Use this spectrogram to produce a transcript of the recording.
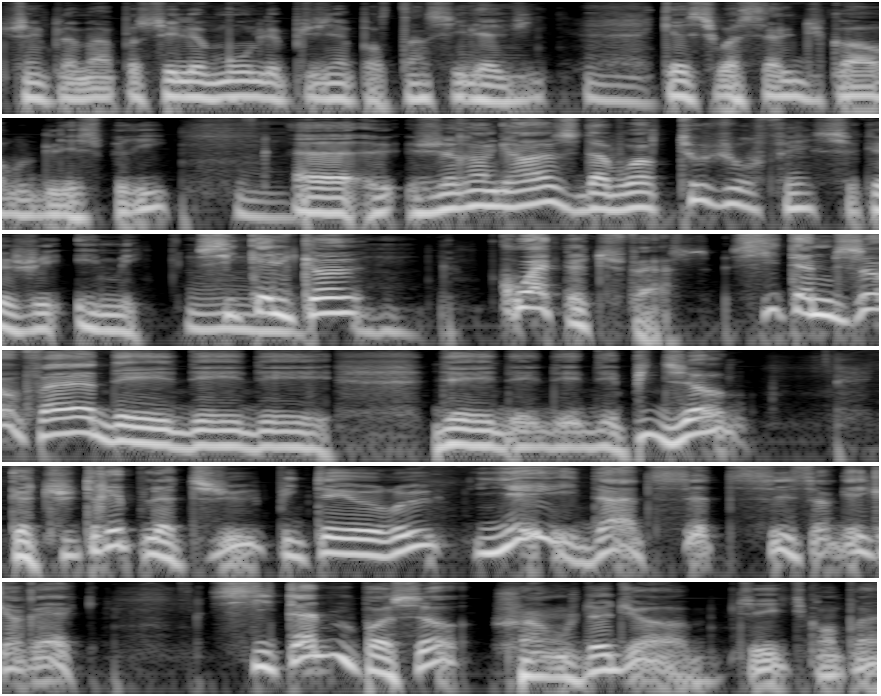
tout simplement, parce que c'est le mot le plus important, c'est la vie. Qu'elle soit celle du corps ou de l'esprit. Euh, je rends grâce d'avoir toujours fait ce que j'ai aimé. Si quelqu'un quoi que tu fasses, si t'aimes ça, faire des, des, des, des, des, des- des pizzas, que tu tripes là-dessus, puis que t'es heureux, yeah, that's it, c'est ça qui est correct. Si t'aimes pas ça, change de job, tu sais, tu comprends?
